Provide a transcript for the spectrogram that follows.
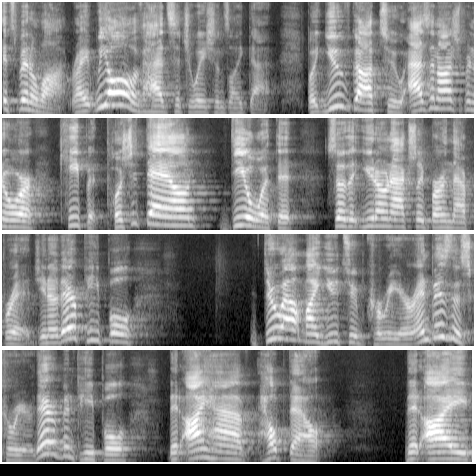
it's been a lot, right? We all have had situations like that. But you've got to, as an entrepreneur, keep it, push it down, deal with it, so that you don't actually burn that bridge. You know, there are people throughout my YouTube career and business career, there have been people that I have helped out that I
